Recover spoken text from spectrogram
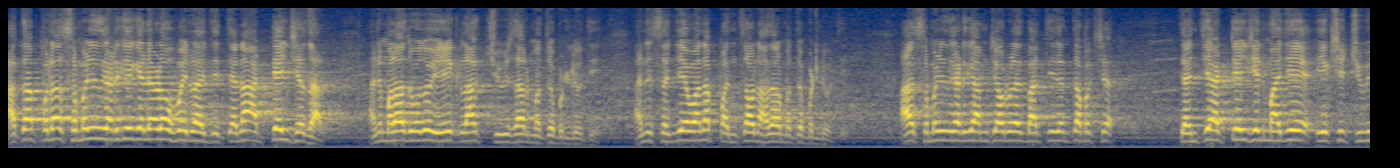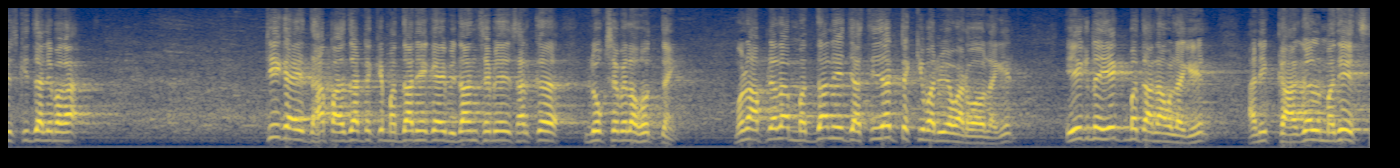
आता पुन्हा समजित घाडगे गेल्या वेळा व्हायला येते त्यांना अठ्ठ्याऐंशी हजार आणि मला जवळजवळ एक लाख चोवीस हजार मतं पडली होती. आणि संजयवाना पंचावन्न हजार मतं पडली होती. आज समजित गाडगे आमच्यावर आहेत भारतीय जनता पक्ष. त्यांचे अठ्ठ्याऐंशी आणि माझे एकशे चोवीस किती झाले बघा? ठीक आहे दहा पाच हजार टक्के मतदान हे काय विधानसभेसारखं लोकसभेला होत नाही. म्हणून आपल्याला मतदान हे जास्तीत जास्त टक्केवारी वाढवावं लागेल. एक ना एक मत आणावं लागेल. आणि कागलमध्येच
